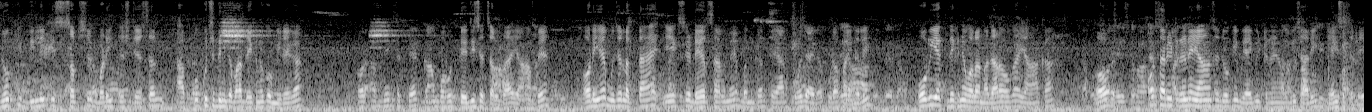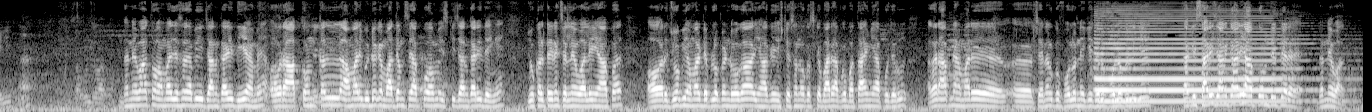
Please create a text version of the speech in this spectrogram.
जो कि दिल्ली की सबसे बड़ी स्टेशन आपको कुछ दिन के बाद देखने को मिलेगा। और आप देख सकते हैं काम बहुत तेज़ी से चल रहा है यहाँ पे। और ये मुझे लगता है एक से डेढ़ साल में बनकर तैयार हो जाएगा पूरा फाइनली वो भी एक देखने वाला नज़ारा होगा यहाँ का। और और सारी ट्रेनें यहाँ से जो कि वी ट्रेनें होगी सारी, यहीं से चलेगी। धन्यवाद। तो हमारे जैसे अभी जानकारी दी है हमें और आपको हम कल हमारी वीडियो के माध्यम से आपको हम इसकी जानकारी देंगे, जो कल ट्रेनें चलने वाली हैं यहाँ पर। और जो भी हमारा डेवलपमेंट होगा यहाँ के स्टेशन होगा उसके बारे में आपको बताएँगे आपको ज़रूर। अगर आपने हमारे चैनल को फॉलो नहीं किया, ज़रूर फॉलो कर लीजिए। ताकि सारी जानकारी आपको हम देते रहे। धन्यवाद।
